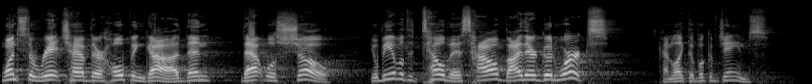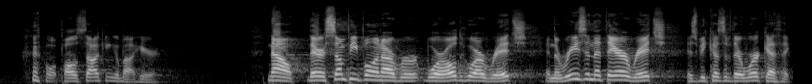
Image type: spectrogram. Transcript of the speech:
once the rich have their hope in God, then that will show. You'll be able to tell this how? By their good works. It's kind of like the book of James, what Paul's talking about here. Now, there are some people in our world who are rich, and the reason that they are rich is because of their work ethic,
